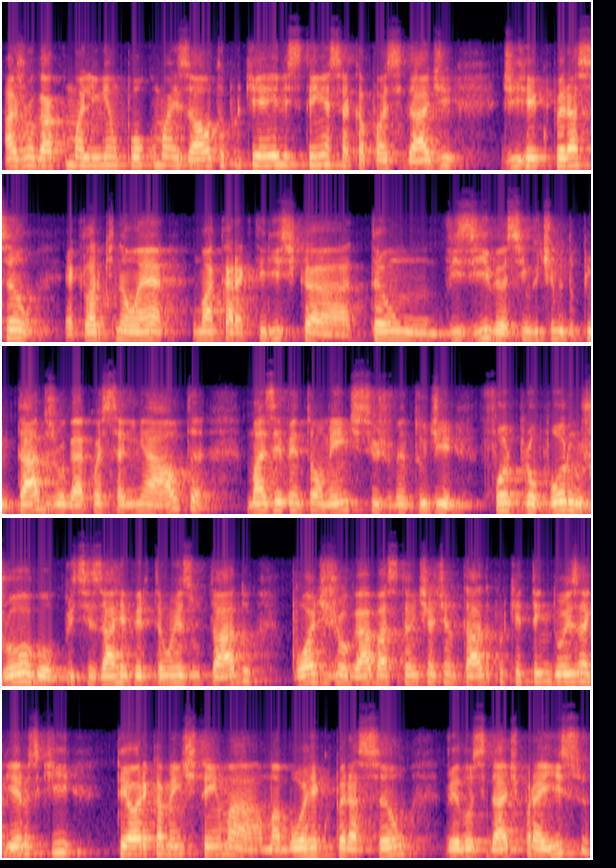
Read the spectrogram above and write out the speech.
a jogar com uma linha um pouco mais alta, porque eles têm essa capacidade de recuperação. É claro que não é uma característica tão visível assim do time do Pintado jogar com essa linha alta, mas eventualmente, se o Juventude for propor um jogo ou precisar reverter um resultado, pode jogar bastante adiantado, porque tem dois zagueiros que teoricamente têm uma, uma boa recuperação, velocidade para isso,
